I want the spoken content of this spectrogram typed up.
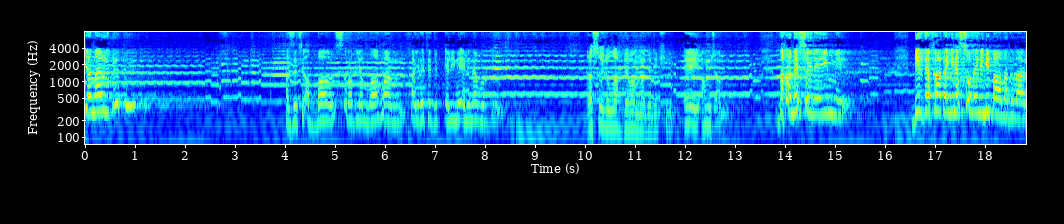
Yanar dedi. Hazreti Abbas radıyallahu an hayret edip elini eline vurdu. Resulullah devamla dedi ki ey amcam daha ne söyleyeyim mi? Bir defa da yine sol elimi bağladılar.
